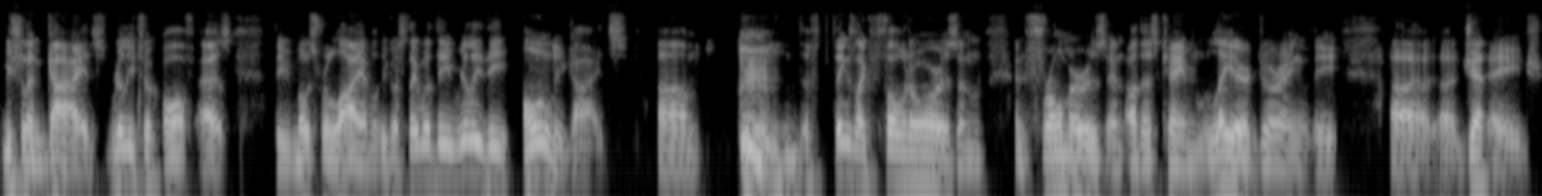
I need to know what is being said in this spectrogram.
Michelin guides really took off as the most reliable because they were the really the only guides. Um, things like Fodor's and and Frommer's and others came later during the uh, uh, jet age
